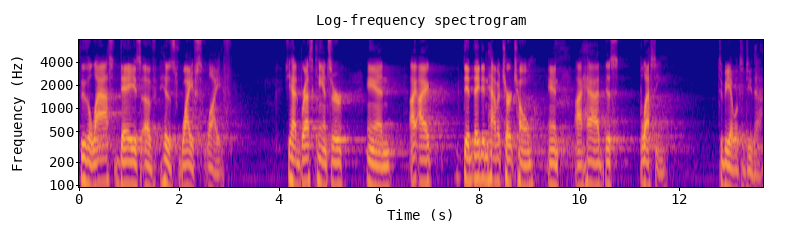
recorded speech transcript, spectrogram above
through the last days of his wife's life. She had breast cancer, and I, I did, they didn't have a church home, and I had this blessing to be able to do that.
